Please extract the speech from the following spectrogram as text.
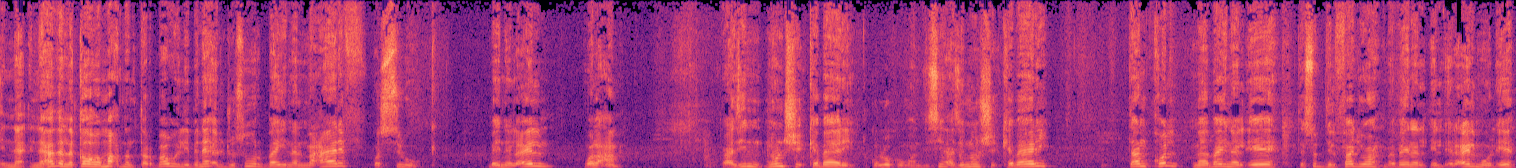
إن إن هذا اللقاء هو محضن تربوي لبناء الجسور بين المعارف والسلوك بين العلم والعمل. فعايزين ننشئ كباري كلكم مهندسين عايزين ننشئ كباري تنقل ما بين الايه تسد الفجوة ما بين ال- ال- العلم والايه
